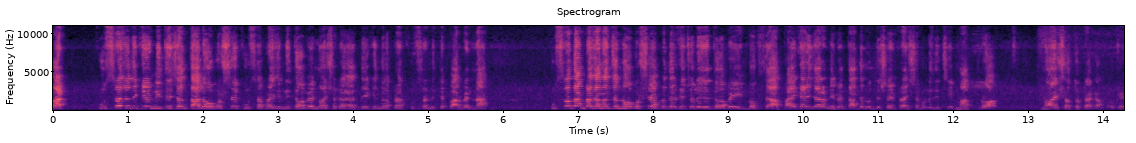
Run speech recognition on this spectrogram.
বাট খুচরা যদি কেউ নিতে চান, তাহলে অবশ্যই খুচরা প্রাইজে নিতে হবে। নয়শো টাকা দিয়ে কিন্তু আপনারা খুচরা নিতে পারবেন না। খুচরা দামটা জানার জন্য অবশ্যই আপনাদেরকে চলে যেতে হবে ইনবক্সে আর পাইকারি যারা নেবেন, তাদের উদ্দেশ্যে আমি প্রাইসটা বলে দিচ্ছি, মাত্র নয়শত টাকা। ওকে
